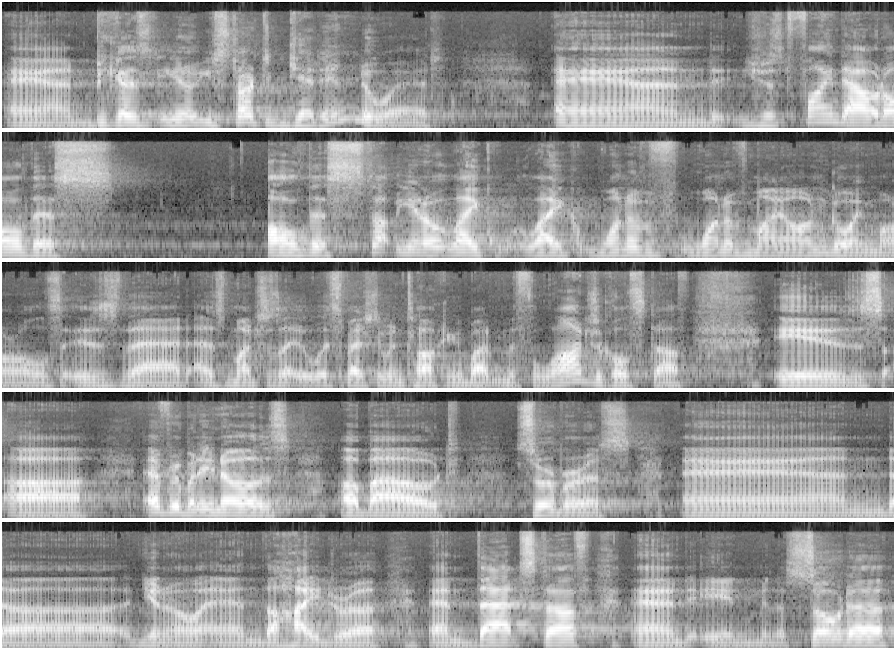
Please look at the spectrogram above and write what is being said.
and because you know you start to get into it, and you just find out all this all this stuff you know like like one of one of my ongoing morals is that as much as I, especially when talking about mythological stuff is uh, everybody knows about Cerberus and uh, you know and the Hydra and that stuff. And in Minnesota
